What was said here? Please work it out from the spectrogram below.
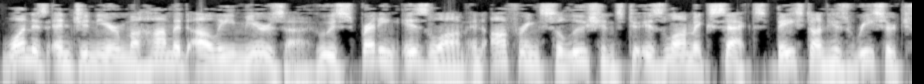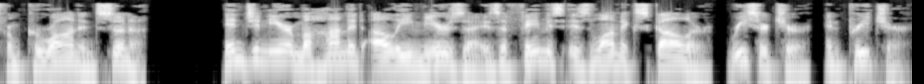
one is engineer Muhammad Ali Mirza who is spreading Islam and offering solutions to Islamic sects based on his research from Quran and Sunnah. Engineer Muhammad Ali Mirza is a famous Islamic scholar, researcher, and preacher.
